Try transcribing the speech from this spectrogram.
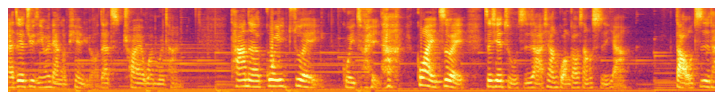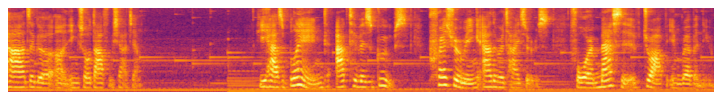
哎，这个句子因为两个片语哦，Let's try it one more time。他呢归罪归罪他怪罪这些组织啊，向广告商施压，导致他这个呃营收大幅下降。He has blamed activist groups pressuring advertisers for a massive drop in revenue.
